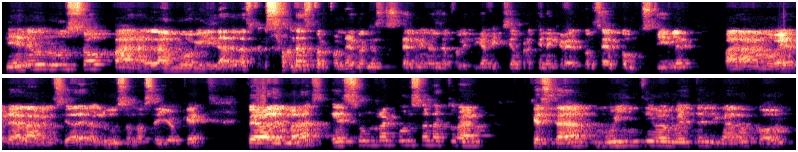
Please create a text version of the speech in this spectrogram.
tiene un uso para la movilidad de las personas, por ponerlo en estos términos de política ficción, pero tiene que ver con ser combustible para moverte a la velocidad de la luz o no sé yo qué. Pero además es un recurso natural que está muy íntimamente ligado con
